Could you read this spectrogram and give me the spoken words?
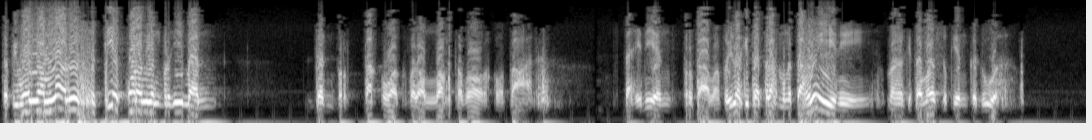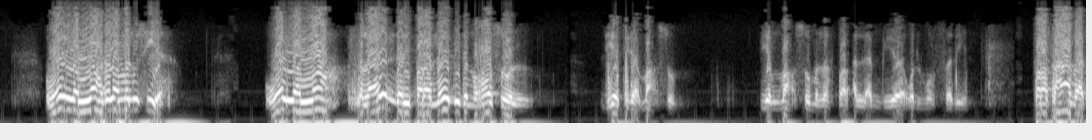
Tapi wali Allah adalah setiap orang yang beriman dan bertakwa kepada Allah Taala. Nah ini yang pertama. Apabila kita telah mengetahui ini, maka kita masuk yang kedua. Wali Allah adalah manusia. Wali Allah selain dari para nabi dan rasul, dia tidak maksum. Yang maksum adalah para al-anbiya wal mursalin. Para sahabat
